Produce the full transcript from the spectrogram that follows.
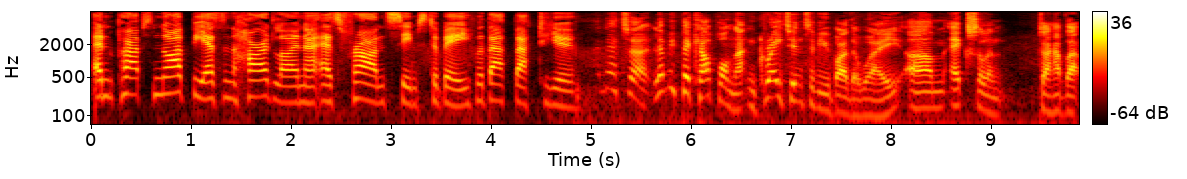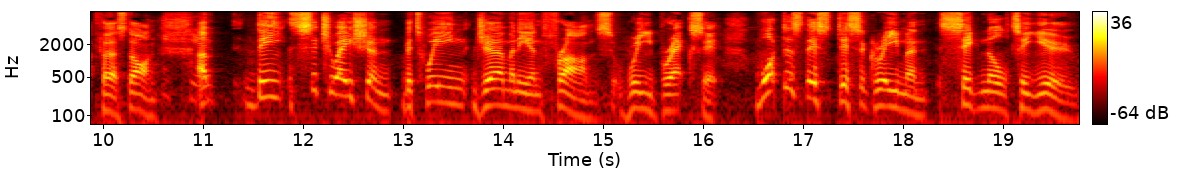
and perhaps not be as a hardliner as France seems to be. With that, back to you. Annette, let me pick up on that. And great interview, by the way. Um, excellent to have that first on. Um, the situation between Germany and France, re Brexit, what does this disagreement signal to you?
